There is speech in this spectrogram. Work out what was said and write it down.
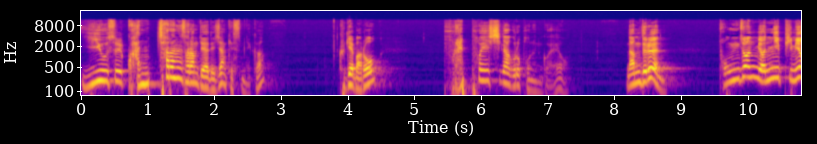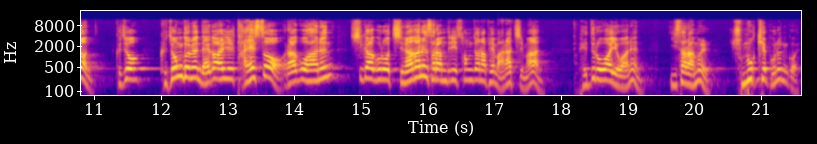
이웃을 관찰하는 사람 돼야 되지 않겠습니까? 그게 바로 브레포의 시각으로 보는 거예요. 남들은 동전 몇 입이면 그저 그 정도면 내가 할 일 다 했어 라고 하는 시각으로 지나가는 사람들이 성전 앞에 많았지만 베드로와 요한은 이 사람을 주목해 보는 거예요.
